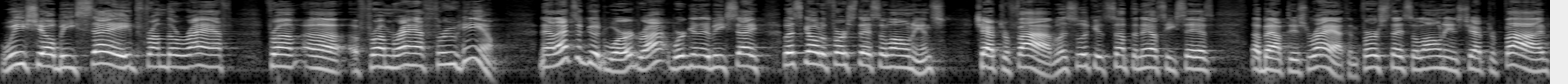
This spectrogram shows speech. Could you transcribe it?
we shall be saved from the wrath from, uh, from wrath through him. Now that's a good word, right? We're going to be saved. Let's go to 1 Thessalonians chapter 5. Let's look at something else he says about this wrath. In 1 Thessalonians chapter 5,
